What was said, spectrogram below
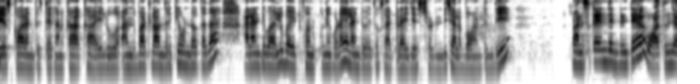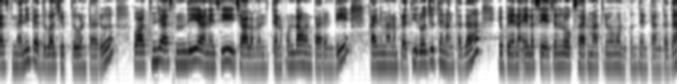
చేసుకోవాలనిపిస్తే కనుక కాయలు అందుబాటులో అందరికీ ఉండవు కదా. అలాంటి వాళ్ళు బయట కొనుక్కుని కూడా ఇలాంటివి అయితే ఒకసారి ట్రై చేసి చూడండి చాలా బాగుంటుంది. పనసకాయని ఏంటంటే వాతం చేస్తుందని పెద్దవాళ్ళు చెప్తూ ఉంటారు. వాతం చేస్తుంది అనేసి చాలామంది తినకుండా ఉంటారండి. కానీ మనం ప్రతిరోజు తినం కదా. ఎప్పుడైనా ఇలా సీజన్లో ఒకసారి మాత్రమే వండుకొని తింటాం కదా.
